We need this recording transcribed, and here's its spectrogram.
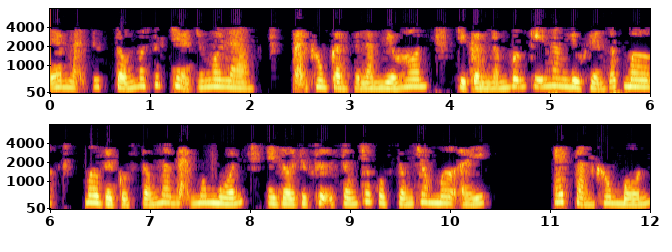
đem lại sức sống và sức trẻ cho ngôi làng. Bạn không cần phải làm nhiều hơn, chỉ cần nắm vững kỹ năng điều khiển giấc mơ, mơ về cuộc sống mà bạn mong muốn, để rồi thực sự sống cho cuộc sống trong mơ ấy. Hết phần 04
